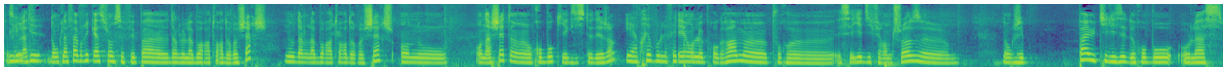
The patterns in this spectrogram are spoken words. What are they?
Parce que Les la- deux. Donc la fabrication se fait pas dans le laboratoire de recherche. Nous, dans le laboratoire de recherche, on, nous, on achète un robot qui existe déjà. Et après, vous le faites Et on le programme pour euh, essayer différentes choses. Donc j'ai pas utilisé de robot au LAS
